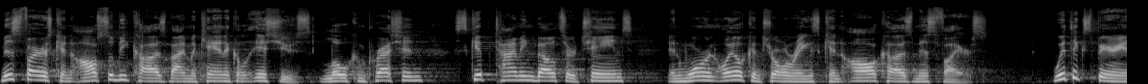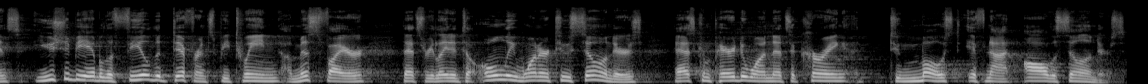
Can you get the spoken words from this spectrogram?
Misfires can also be caused by mechanical issues, low compression, skip timing belts or chains, and worn oil control rings can all cause misfires. With experience, you should be able to feel the difference between a misfire that's related to only one or two cylinders as compared to one that's occurring to most, if not all, the cylinders.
